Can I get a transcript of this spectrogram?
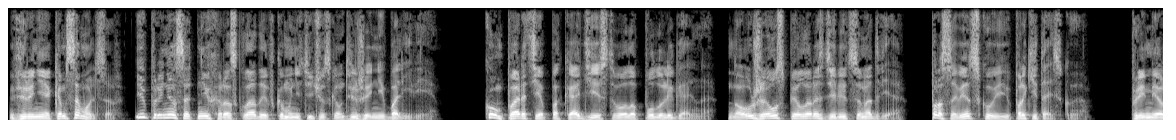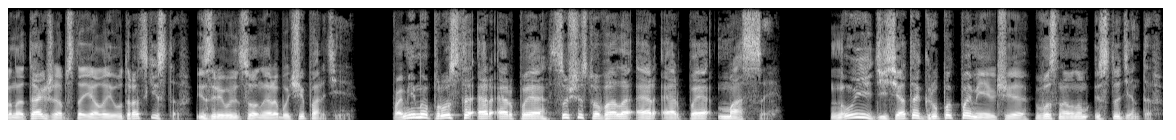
вернее комсомольцев, и принес от них расклады в коммунистическом движении Боливии. Компартия пока действовала полулегально, но уже успела разделиться на две – просоветскую и прокитайскую. Примерно так же обстояло и у троцкистов из революционной рабочей партии. Помимо просто РРП существовала РРП массы. Ну и десяток группок помельче, в основном из студентов.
